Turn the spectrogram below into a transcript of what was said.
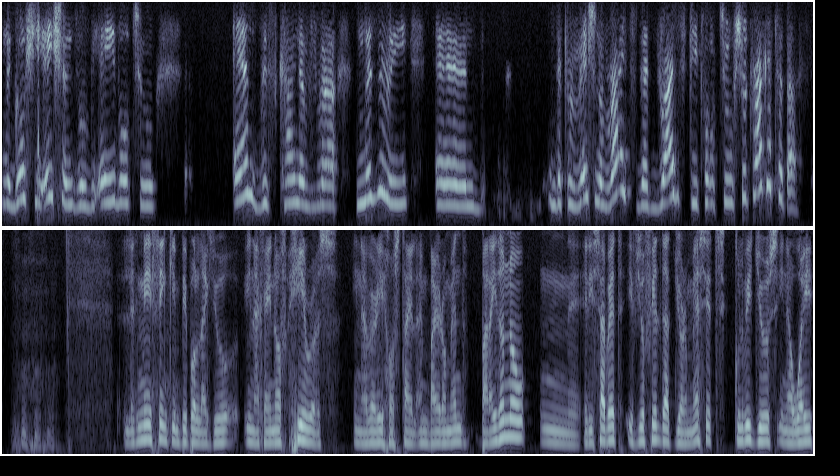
negotiations will be able to end this kind of uh, misery and deprivation of rights that drives people to shoot rockets at us. Let me think in people like you in a kind of heroes in a very hostile environment. But I don't know, mm, Elizabeth, if you feel that your message could be used in a way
